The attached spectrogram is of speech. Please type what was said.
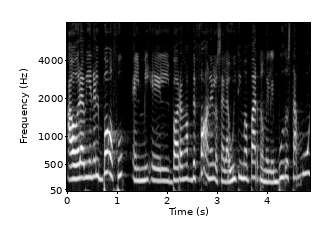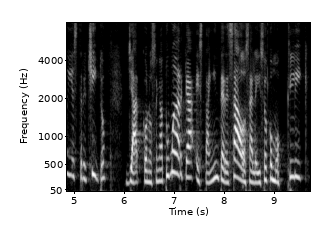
Ahora viene el BOFU, el, el bottom of the funnel, o sea, la última parte donde el embudo está muy estrechito. Ya conocen a tu marca, están interesados, o sea, le hizo como clic,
